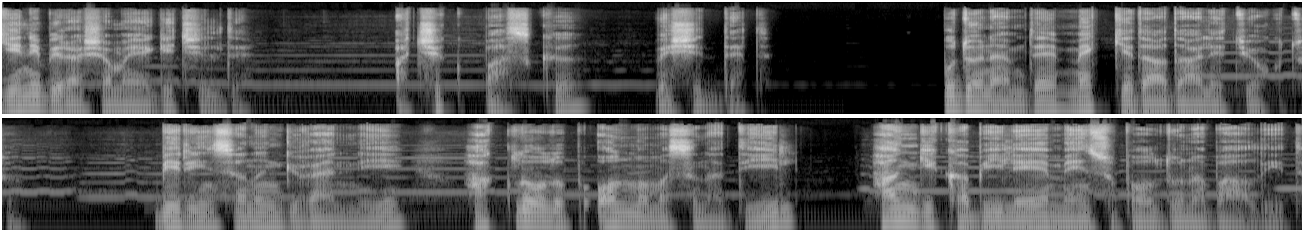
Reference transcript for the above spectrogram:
yeni bir aşamaya geçildi. Açık baskı ve şiddet. Bu dönemde Mekke'de adalet yoktu. Bir insanın güvenliği haklı olup olmamasına değil, hangi kabileye mensup olduğuna bağlıydı.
